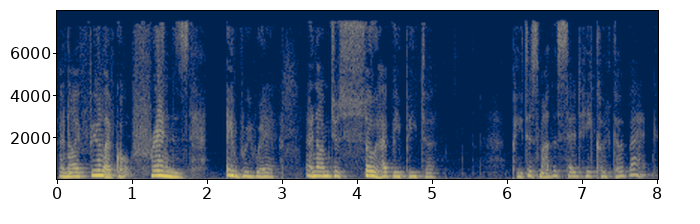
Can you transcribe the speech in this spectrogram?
and I feel I've got friends everywhere and I'm just so happy, Peter. Peter's mother said he could go back.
